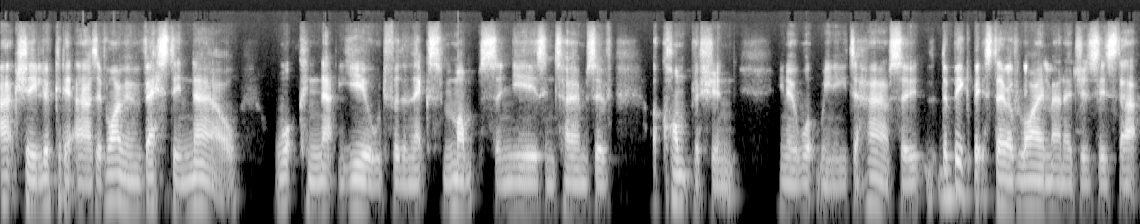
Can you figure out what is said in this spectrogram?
Actually look at it as if I'm investing now, what can that yield for the next months and years in terms of accomplishing you know what we need to have so the big bits there of line managers is that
